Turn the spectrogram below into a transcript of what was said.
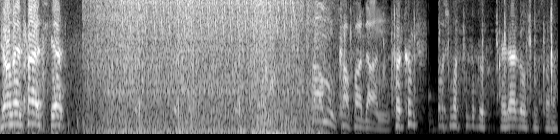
Can Efe aç gel. Tam kafadan. Takım çalışması budur. Helal olsun sana.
